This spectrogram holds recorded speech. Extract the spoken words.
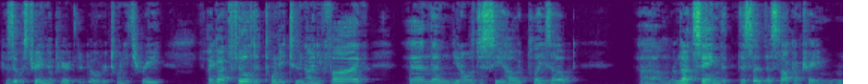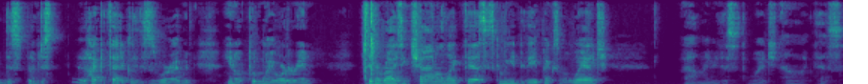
because it was trading up here at over 23 i got filled at 2295 and then you know we'll just see how it plays out. Um, i'm not saying that this uh, the stock i'm trading this i'm just hypothetically this is where i would you know put my order in it's in a rising channel like this. It's coming into the apex of a wedge. Well, maybe this is the wedge now like this.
